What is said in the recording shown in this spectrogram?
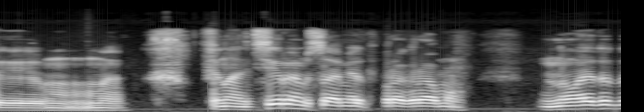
и мы финансируем сами эту программу. Но это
